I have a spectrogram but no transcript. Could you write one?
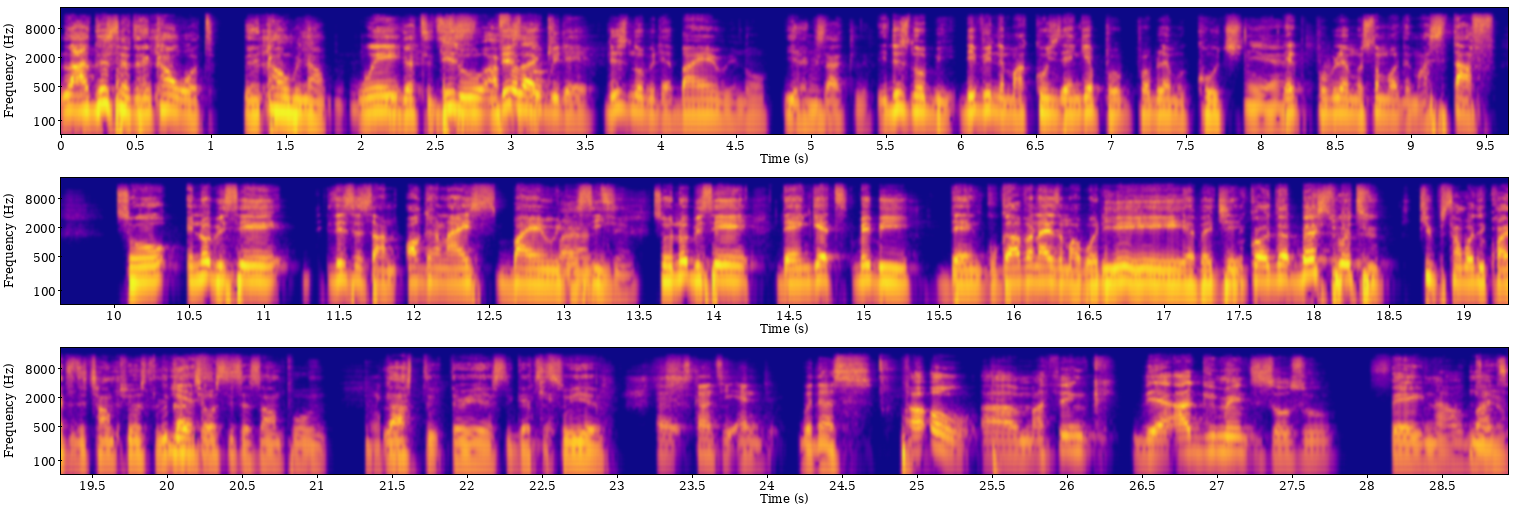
Last this they can't what they can't win now. Wait, You get it. This, So I this feel like- be the this no be the Bayern we know. Yeah, mm-hmm. exactly. This no be even the coach then get pro- problem with coach. Yeah. Get problem with some of them are staff. So it no be say this is an organized Bayern we dey see. team. So no be say then get maybe then go galvanize my body. Hey, hey, hey, hey, Because the best way to keep somebody quiet in the Champions League. Look Yes. at Chelsea's example in last th- three years You get it. So yeah. Uh, Scanty, end with us. Uh, oh, um, I think their argument is also fair enough, but Yeah.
